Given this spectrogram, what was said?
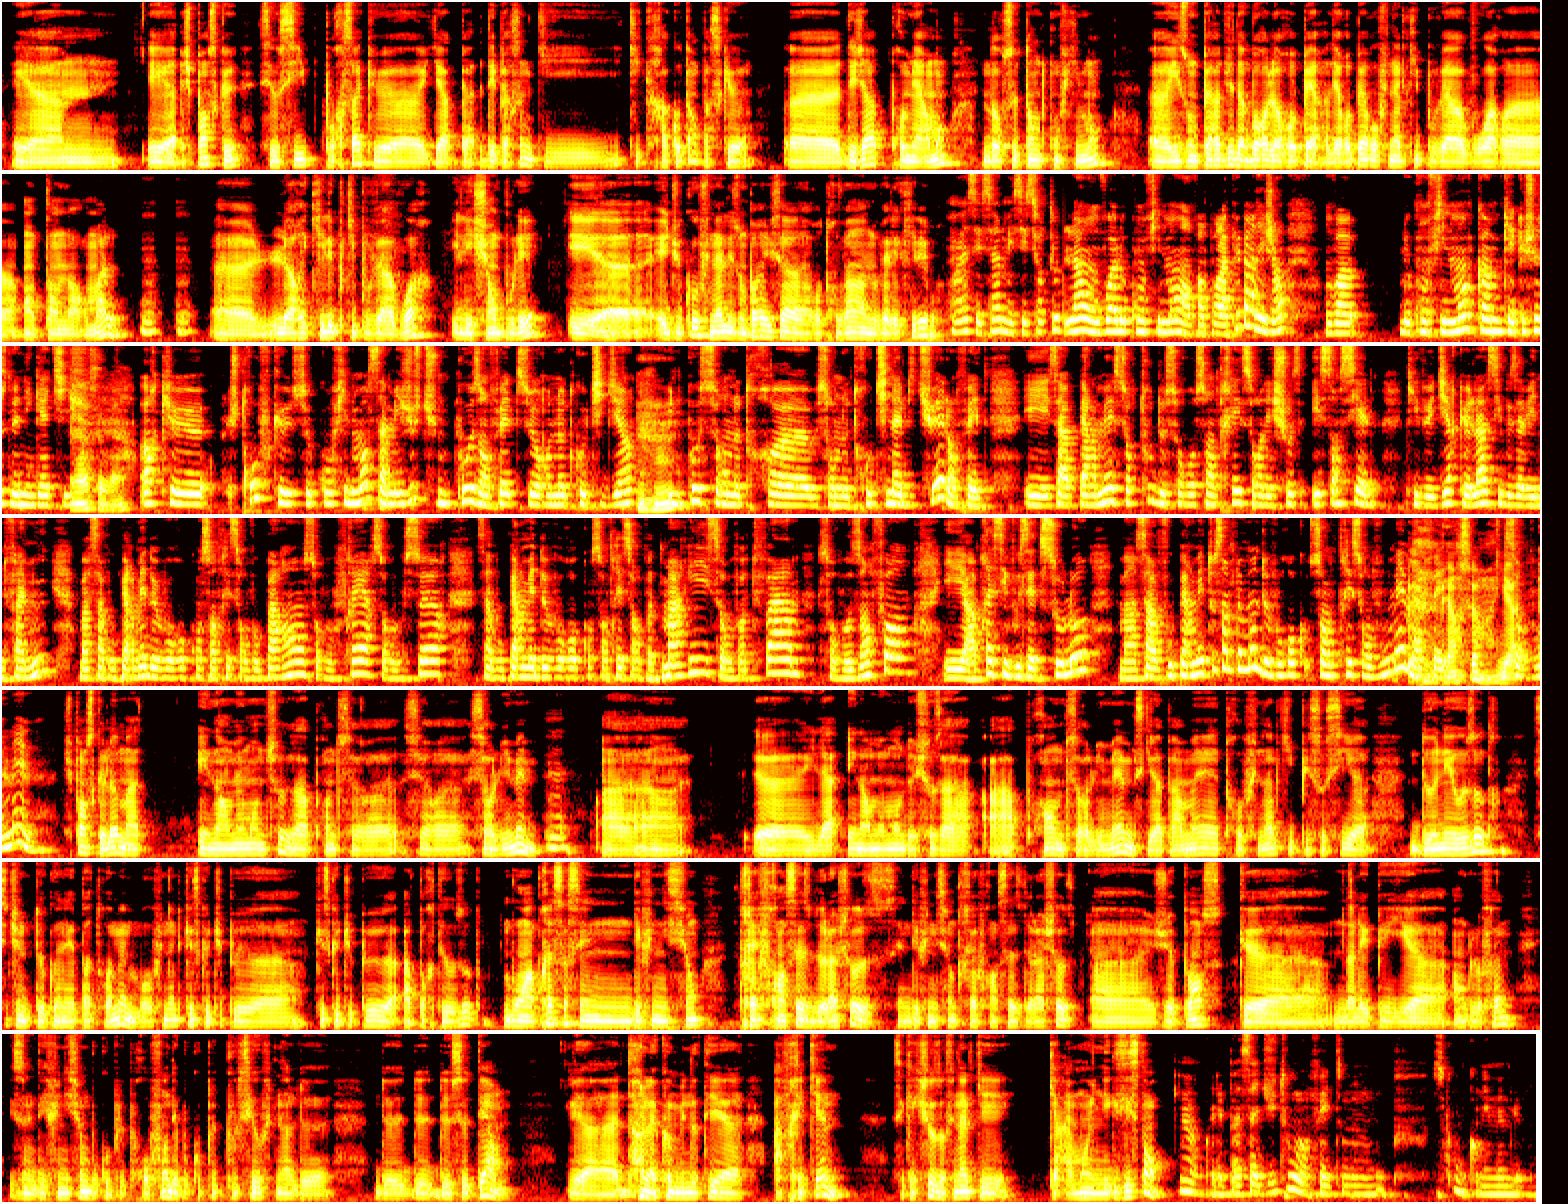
Et euh, et euh, je pense que c'est aussi pour ça que euh, il y a des personnes qui qui craquent autant parce que euh, déjà premièrement dans ce temps de confinement euh, ils ont perdu d'abord leurs repères. Les repères au final qu'ils pouvaient avoir euh, en temps normal Mm, mm. euh, leur équilibre qu'ils pouvaient avoir il est chamboulé et euh, et du coup au final ils ont pas réussi à retrouver un nouvel équilibre. Ouais, c'est ça, mais c'est surtout là on voit le confinement, enfin pour la plupart des gens, on voit le confinement comme quelque chose de négatif. c'est vrai Or que je trouve que ce confinement, ça met juste une pause en fait sur notre quotidien, Mhm. une pause sur notre euh, sur notre routine habituelle en fait, et ça permet surtout de se recentrer sur les choses essentielles. Qui veut dire que là, si vous avez une famille, bah ça vous permet de vous reconcentrer sur vos parents, sur vos frères, sur vos sœurs. Ça vous permet de vous reconcentrer sur votre mari, sur votre femme, sur vos enfants. Et après, si vous êtes solo, ben ça vous permet tout simplement de vous recentrer sur vous-même en fait, bien sûr il y a sur vous-même. je pense que l'homme a énormément de choses à apprendre sur euh, sur euh, sur lui-même. Mm. Euh, euh, il a énormément de choses à, à apprendre sur lui-même, ce qui va permettre au final qu'il puisse aussi euh, donner aux autres. Si tu ne te connais pas toi-même, bon, au final, qu'est-ce que tu peux euh, qu'est-ce que tu peux apporter aux autres? Bon, après ça, c'est une définition très française de la chose. C'est une définition très française de la chose. Euh, je pense que euh, dans les pays euh, anglophones, ils ont une définition beaucoup plus profonde et beaucoup plus poussée au final de de de, ce terme. Et dans la communauté africaine, c'est quelque chose au final qui est carrément inexistant. Non, on connaît pas ça du tout en fait. Est-ce qu'on connaît même le mot?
